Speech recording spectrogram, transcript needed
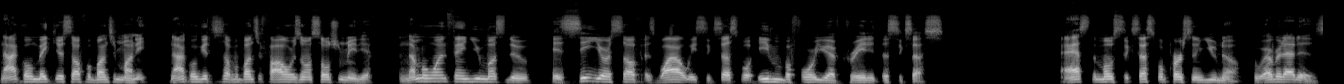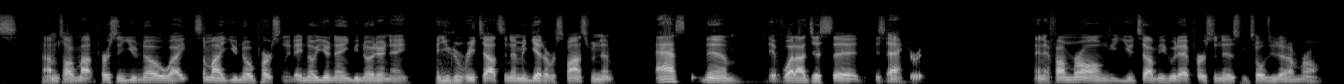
not go make yourself a bunch of money, not go get yourself a bunch of followers on social media. The number one thing you must do is see yourself as wildly successful even before you have created the success. Ask the most successful person you know, whoever that is. I'm talking about person you know, like somebody you know personally. They know your name, you know their name, and you can reach out to them and get a response from them. Ask them if what I just said is accurate. And if I'm wrong, you tell me who that person is who told you that I'm wrong.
